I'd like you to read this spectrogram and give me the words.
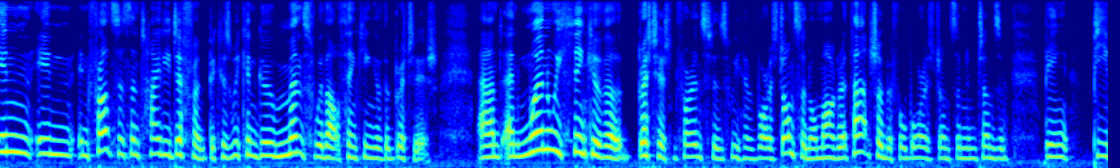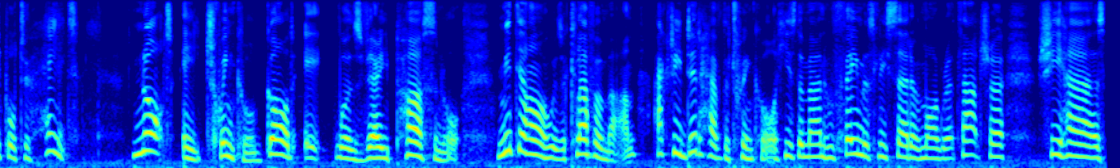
In, in, in France, it's entirely different because we can go months without thinking of the British. And, and when we think of a British, for instance, we have Boris Johnson or Margaret Thatcher before Boris Johnson in terms of being people to hate. Not a twinkle. God, it was very personal. Mitterrand, who was a clever man, actually did have the twinkle. He's the man who famously said of Margaret Thatcher, she has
